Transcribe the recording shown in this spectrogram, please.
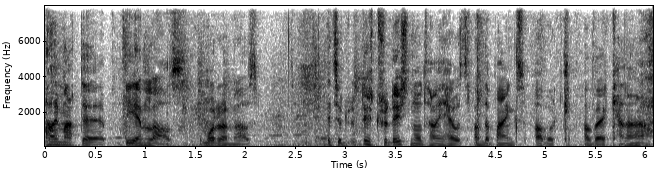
I'm at the, the in-laws, the mother-in-laws. It's a tr- traditional Thai house on the banks of a of a canal.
